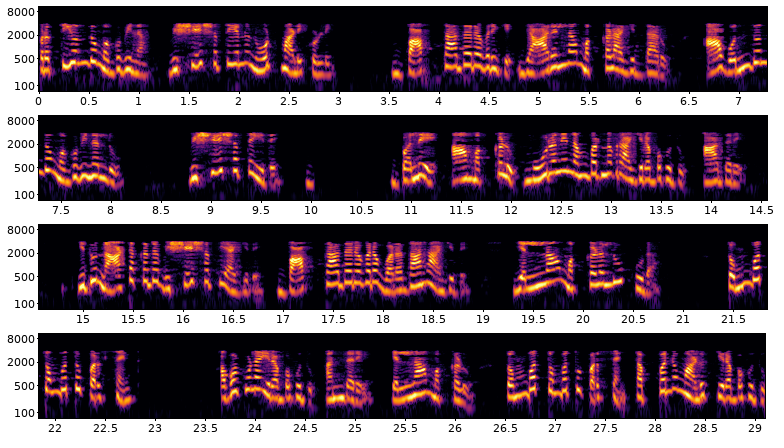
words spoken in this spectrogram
ಪ್ರತಿಯೊಂದು ಮಗುವಿನ ವಿಶೇಷತೆಯನ್ನು ನೋಟ್ ಮಾಡಿಕೊಳ್ಳಿ. ಬಾಪ್ತಾದರವರಿಗೆ ಯಾರೆಲ್ಲ ಮಕ್ಕಳಾಗಿದ್ದಾರೋ ಆ ಒಂದೊಂದು ಮಗುವಿನಲ್ಲೂ ವಿಶೇಷತೆ ಇದೆ. ಬಲೆ ಆ ಮಕ್ಕಳು ಮೂರನೇ ನಂಬರ್ನವರಾಗಿರಬಹುದು. ಆದರೆ ಇದು ನಾಟಕದ ವಿಶೇಷತೆಯಾಗಿದೆ. ಬಾಪ್ತಾದರವರ ವರದಾನ ಆಗಿದೆ. ಎಲ್ಲಾ ಮಕ್ಕಳಲ್ಲೂ ಕೂಡ ತೊಂಬತ್ತೊಂಬತ್ತು ಪರ್ಸೆಂಟ್ ಅವಗುಣ ಇರಬಹುದು. ಅಂದರೆ ಎಲ್ಲಾ ಮಕ್ಕಳು ತೊಂಬತ್ತೊಂಬತ್ತು ಪರ್ಸೆಂಟ್ ತಪ್ಪನ್ನು ಮಾಡುತ್ತಿರಬಹುದು.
